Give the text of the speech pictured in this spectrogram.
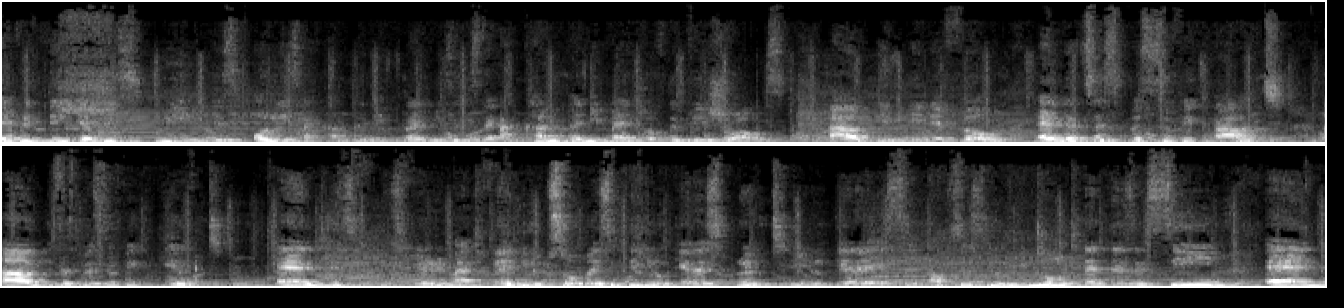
everything, every screen is always accompanied by music. It's the accompaniment of the visuals um, in, in a film. And that's a specific art. Um, it's a specific gift and it's, it's very much valued. So basically, you'll get a script, you'll get a, a synopsis, you'll be told that there's a scene, and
